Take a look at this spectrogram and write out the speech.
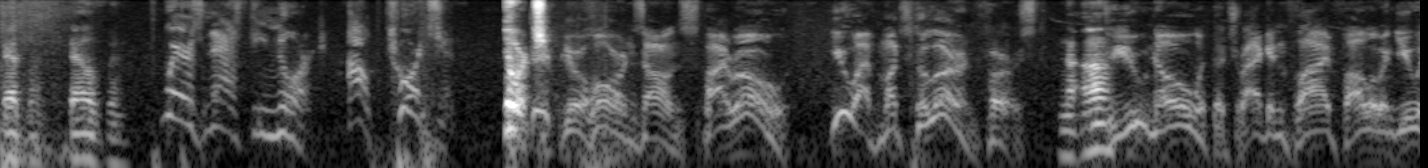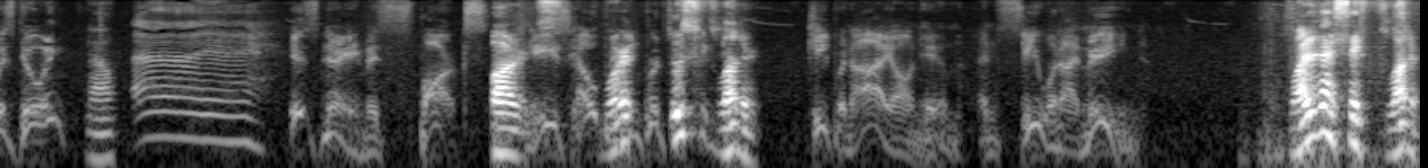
Devlin. Delvin. Where's Gnasty Gnorc? I'll torch him. Torch! Keep your horns on, Spyro. You have much to learn first. Nuh-uh. Do you know what the dragonfly following you is doing? No. Uh, His name is Sparx. Sparx. And he's helping Where? and Who's protecting you. Flutter? Keep an eye on him and see what I mean. Why did I say Flutter?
